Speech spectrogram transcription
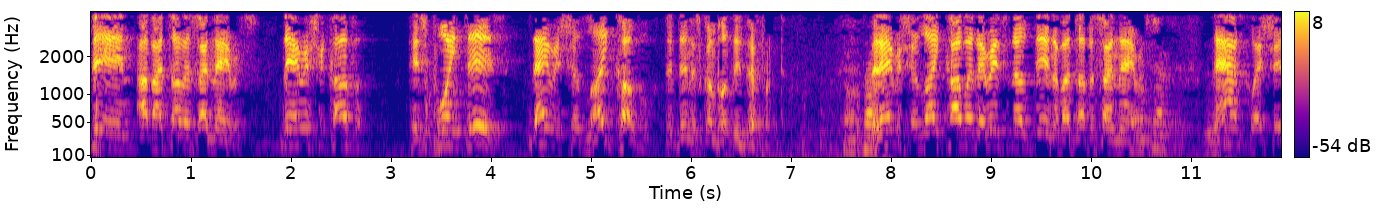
din of Atalas HaNeris. Neris Shekava. His point is, Neris Shalai Kavu. The din is completely different. The Neris Shalai Kava, there is no din of Atalas HaNeris. Now the question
